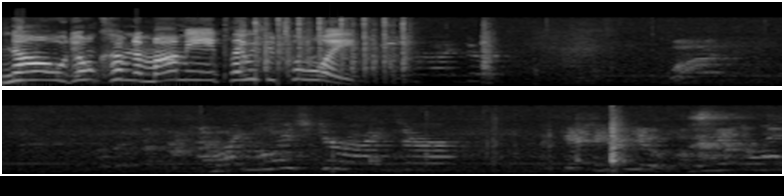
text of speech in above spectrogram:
No, don't come to mommy. Play with your toy. What? My moisturizer. I can't hear you. I'm in the other room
